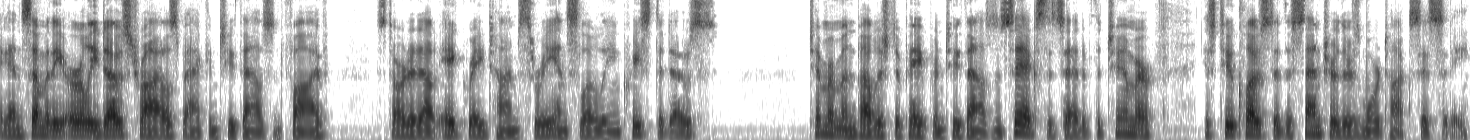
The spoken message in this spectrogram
Again, some of the early dose trials back in 2005 started out 8 gray times 3 and slowly increased the dose. Timmerman published a paper in 2006 that said if the tumor is too close to the center, there's more toxicity.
